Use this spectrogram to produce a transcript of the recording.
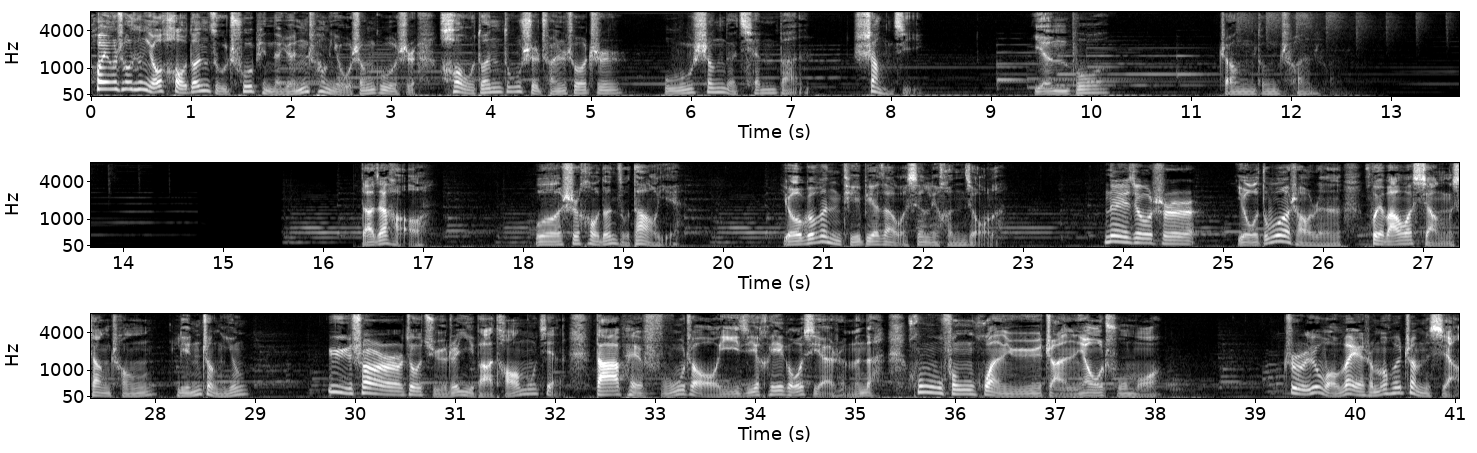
欢迎收听由后端组出品的原创有声故事《后端都市传说之无声的牵绊》上集。演播：张东川。大家好，我是后端组道爷。有个问题憋在我心里很久了，那就是有多少人会把我想象成林正英？遇事儿就举着一把桃木剑，搭配符咒以及黑狗血什么的，呼风唤雨，斩妖除魔。至于我为什么会这么想，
